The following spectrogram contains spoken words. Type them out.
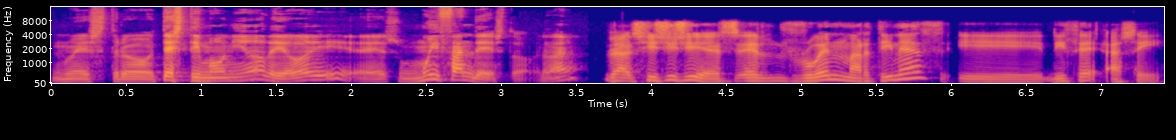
nuestro testimonio de hoy es muy fan de esto, ¿verdad? Sí, sí, sí, es, Rubén Martínez y dice así.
